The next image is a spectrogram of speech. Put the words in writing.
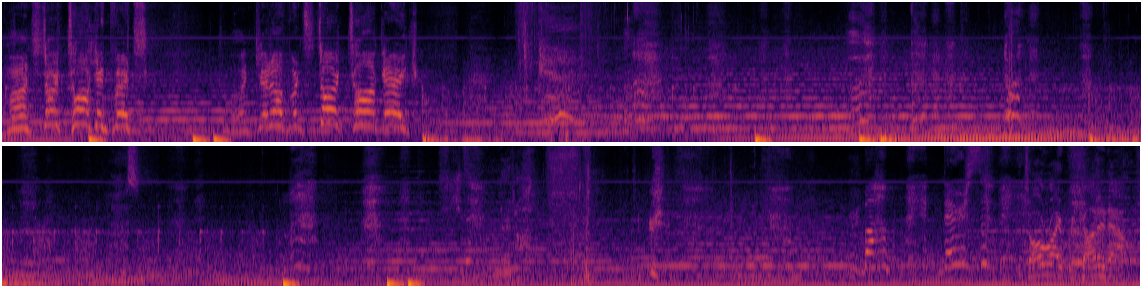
Come on, start talking, bitch! Come on, get up and start talking! Got it out.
